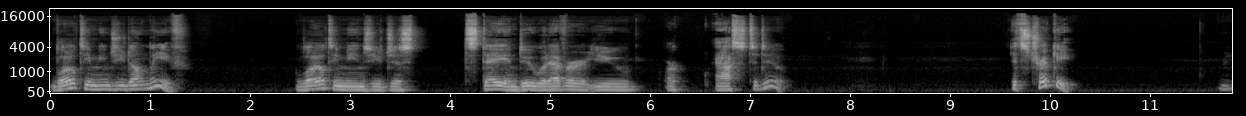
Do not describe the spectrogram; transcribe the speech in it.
Loyalty means you don't leave. Loyalty means you just stay and do whatever you are asked to do. It's tricky. Hmm?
